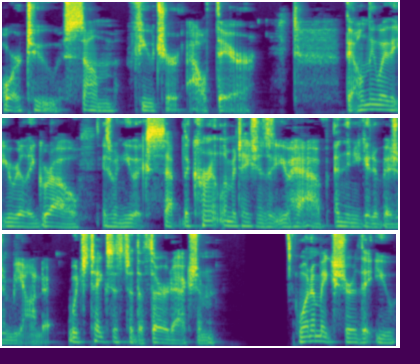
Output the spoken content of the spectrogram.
or to some future out there. The only way that you really grow is when you accept the current limitations that you have and then you get a vision beyond it, which takes us to the third action. Want to make sure that you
